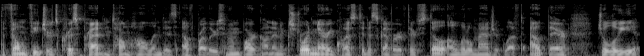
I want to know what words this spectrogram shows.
The film features Chris Pratt and Tom Holland as elf brothers who embark on an extraordinary quest to discover if there's still a little magic left out there. Julia,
